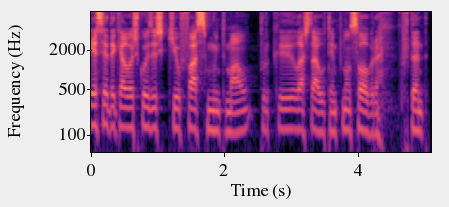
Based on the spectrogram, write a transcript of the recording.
essa é daquelas coisas que eu faço muito mal, porque lá está, o tempo não sobra. Portanto,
